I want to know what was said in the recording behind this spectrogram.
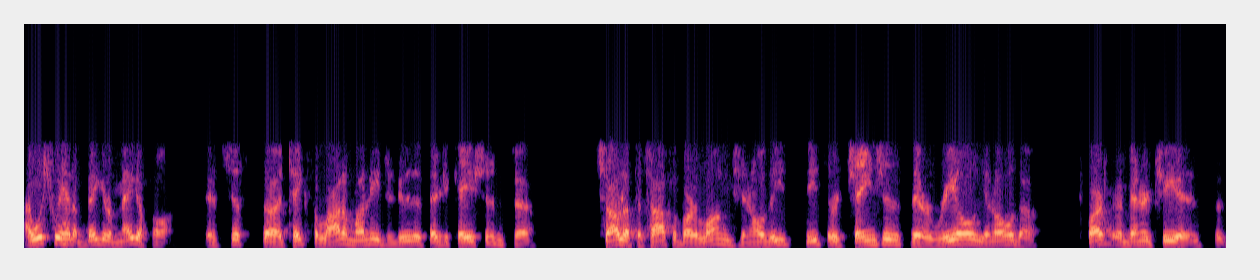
I wish we had a bigger megaphone. It's just uh, takes a lot of money to do this education to shout at the top of our lungs. You know, these these are changes. They're real. You know, the Department of Energy has, has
